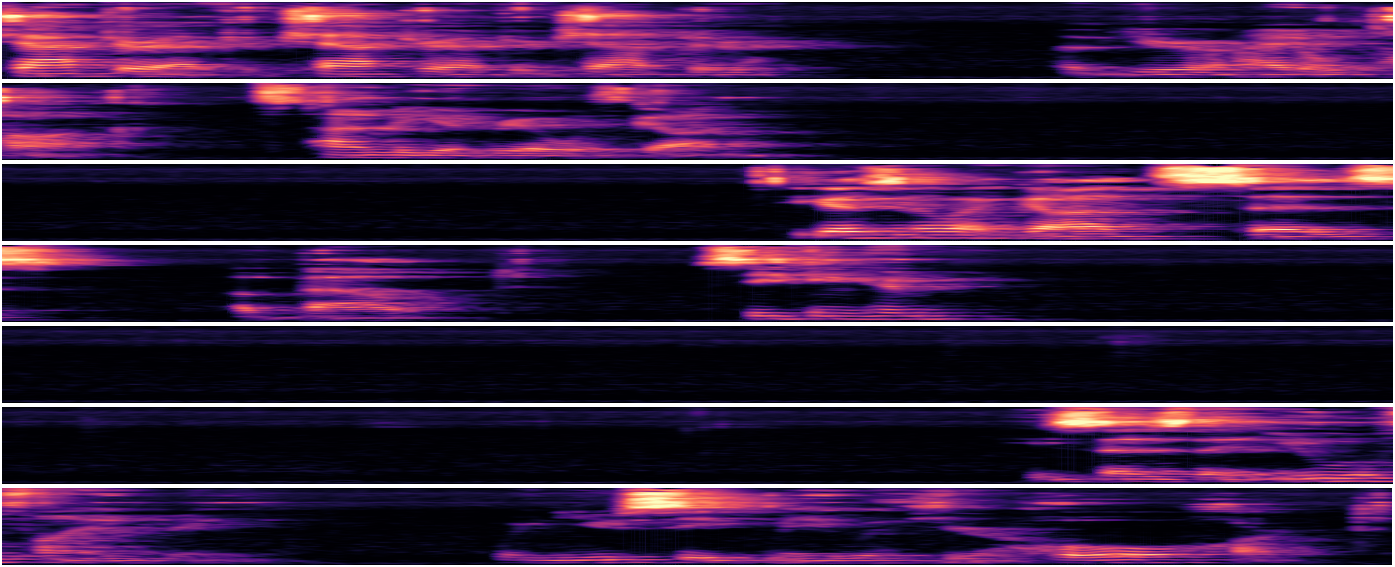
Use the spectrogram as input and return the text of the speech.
chapter after chapter after chapter of your idle talk. It's time to get real with God. Do you guys know what God says about seeking Him? He says that you will find me when you seek me with your whole heart.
